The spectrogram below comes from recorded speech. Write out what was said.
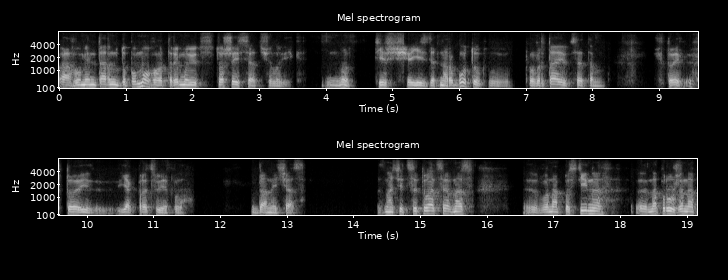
а гуманітарну допомогу отримують 160 чоловік. Ну, ті, що їздять на роботу, повертаються там, хто, хто як працює по в даний час. Значить, ситуація в нас е, вона постійно е, напружена,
